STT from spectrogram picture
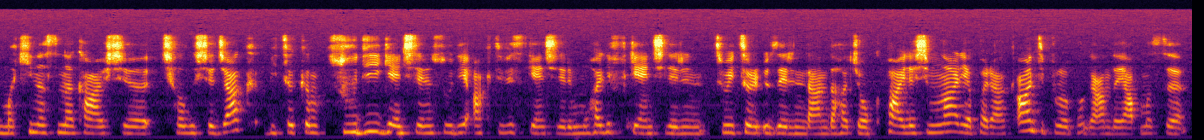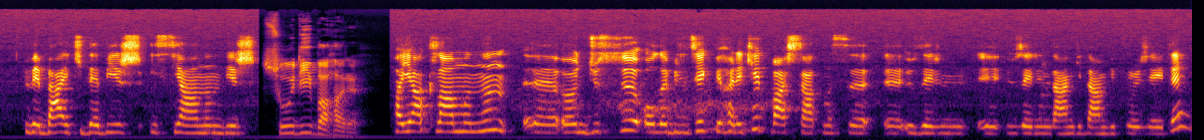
makinasına karşı çalışacak bir takım Suudi gençlerin, Suudi aktivist gençlerin, muhalif gençlerin Twitter üzerinden daha çok paylaşımlar yaparak anti propaganda yapması ve belki de bir isyanın bir Suudi Baharı ayaklanmanın e, öncüsü olabilecek bir hareket başlatması e, üzerin, e, üzerinden giden bir projeydi.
